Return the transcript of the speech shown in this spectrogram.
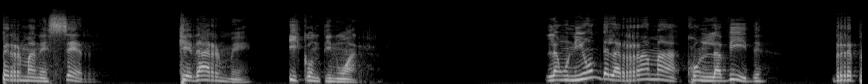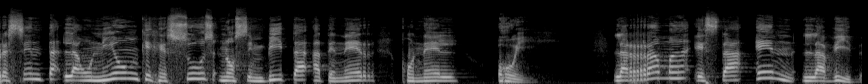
permanecer, quedarme y continuar. La unión de la rama con la vid representa la unión que Jesús nos invita a tener con Él hoy. La rama está en la vid.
